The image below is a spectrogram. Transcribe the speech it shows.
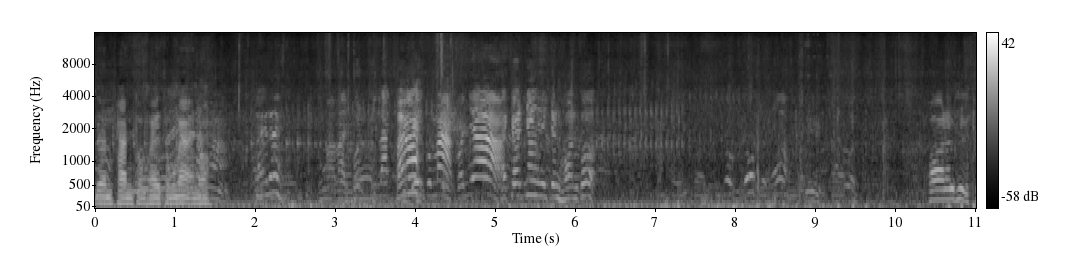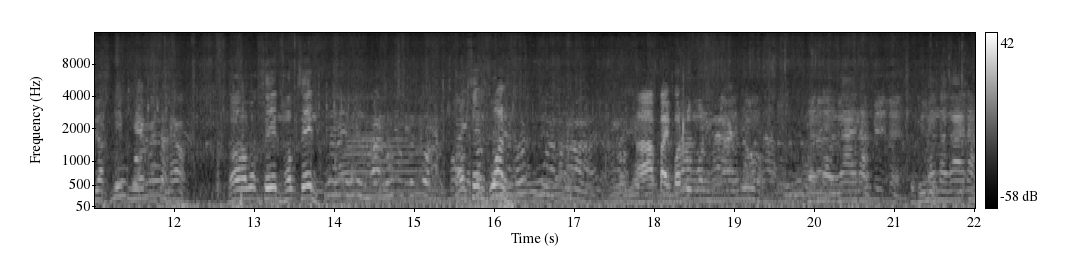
เดินพันทงไฮทงหน้าเนาะฮะก็มากก็ย่าไอ้จอดย่างจนหอนก็พ อนั้นถือเชือกนิดเพียงไปซะแล้วพอหกเซนหกเซนหกเซนกวนอ่าไปบอลลูนมันง่ายนี่ง่ายนะง่ายนะ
